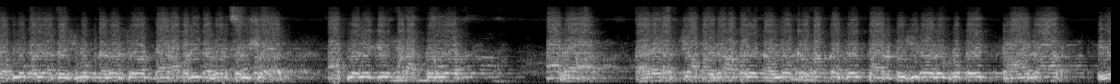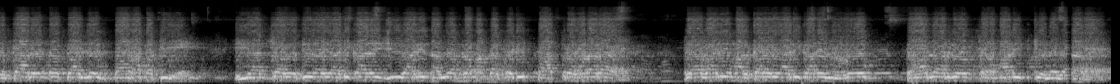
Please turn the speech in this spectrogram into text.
बबलूमरिया देशमुख नगरसेवक बारामती नगर परिषद आपलं देखील करून आभार आणि आजच्या मैदानामध्ये नवव्या क्रमांकाचे पारितोषिक रोख रुपये दहा हजार एस आर एंटरप्राइजेस बारामती यांच्या वतीनं या ठिकाणी जी गाडी नवव्या क्रमांकासाठी पात्र होणार आहे त्या गाडी मालकाला या ठिकाणी रोख दहा हजार देऊन सन्मानित केलं जाणार आहे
